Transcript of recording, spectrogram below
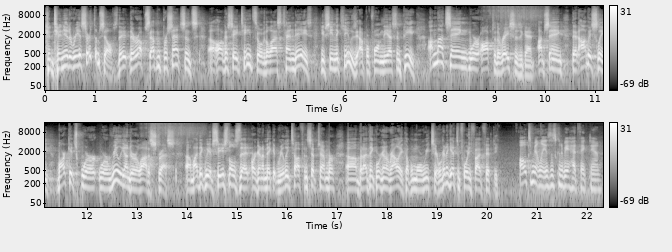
continue to reassert themselves. They, are up 7% since uh, August 18th. So over the last 10 days, you've seen the Qs outperform the S&P. I'm not saying we're off to the races again. I'm saying that obviously markets were, were really under a lot of stress. Um, I think we have seasonals that are going to make it really tough in September, uh, but I think we're going to rally a couple more weeks here. We're going to get to 45.50. Ultimately, is this going to be a head fake, Dan?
